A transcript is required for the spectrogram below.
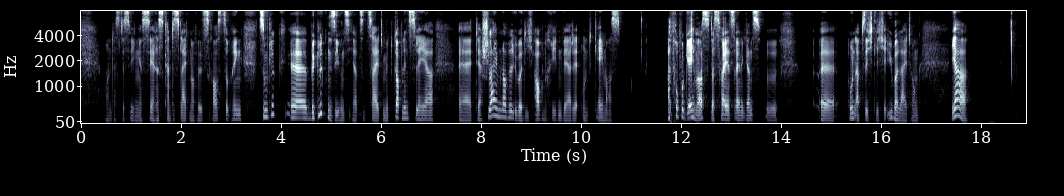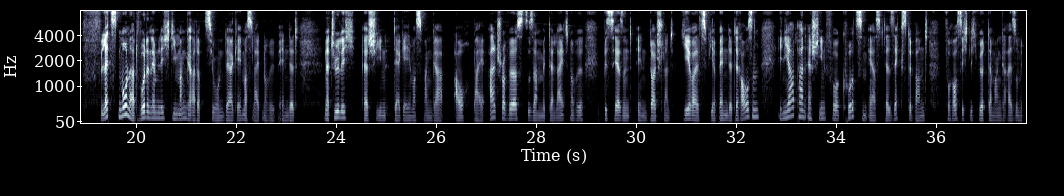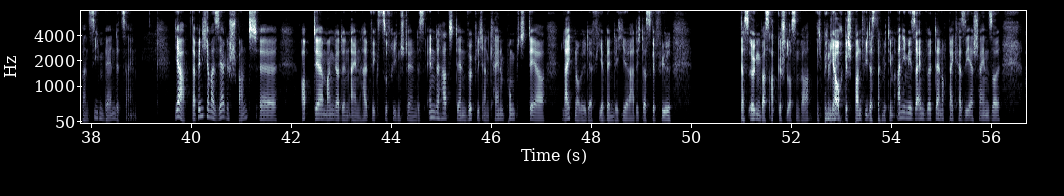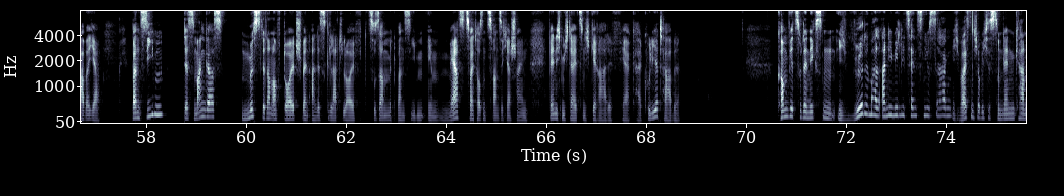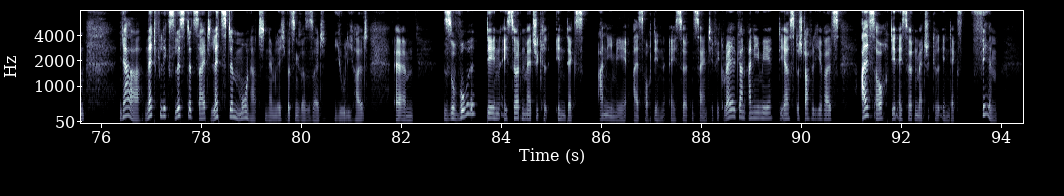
und dass deswegen es sehr riskant ist, Light Novels rauszubringen. Zum Glück äh, beglücken sie uns ja zurzeit mit Goblin Slayer, äh, der Schleim-Novel, über die ich auch noch reden werde, und Gamers. Apropos Gamers, das war jetzt eine ganz äh, äh unabsichtliche Überleitung. Ja, letzten Monat wurde nämlich die Manga-Adaption der Gamers Light Novel beendet. Natürlich erschien der Gamers Manga auch bei Ultraverse zusammen mit der Light Novel. Bisher sind in Deutschland jeweils vier Bände draußen. In Japan erschien vor kurzem erst der sechste Band. Voraussichtlich wird der Manga also mit Band 7 beendet sein. Ja, da bin ich ja mal sehr gespannt, äh, ob der Manga denn ein halbwegs zufriedenstellendes Ende hat, denn wirklich an keinem Punkt der Light Novel der vier Bände hier hatte ich das Gefühl, dass irgendwas abgeschlossen war. Ich bin ja auch gespannt, wie das dann mit dem Anime sein wird, der noch bei Kase erscheinen soll. Aber ja, Band 7 des Mangas müsste dann auf Deutsch, wenn alles glatt läuft, zusammen mit Band 7 im März 2020 erscheinen, wenn ich mich da jetzt nicht gerade verkalkuliert habe. Kommen wir zu der nächsten, ich würde mal Anime-Lizenz-News sagen. Ich weiß nicht, ob ich es so nennen kann. Ja, Netflix listet seit letztem Monat, nämlich, beziehungsweise seit Juli halt, ähm, sowohl den A Certain Magical Index Anime als auch den A Certain Scientific Railgun Anime, die erste Staffel jeweils, als auch den A Certain Magical Index Film.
